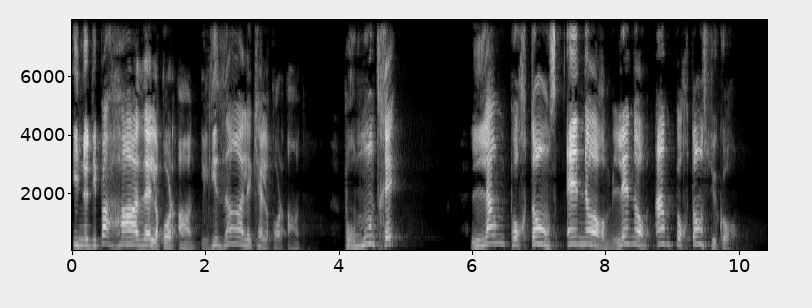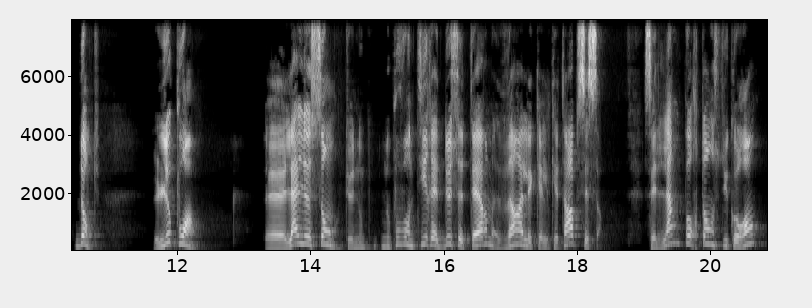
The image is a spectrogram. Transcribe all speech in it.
Il ne dit pas le Coran, il dit le Coran pour montrer l'importance énorme, l'énorme importance du Coran. Donc, le point, euh, la leçon que nous, pouvons tirer de ce terme, dans lequel kitab, c'est ça. C'est l'importance du Coran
